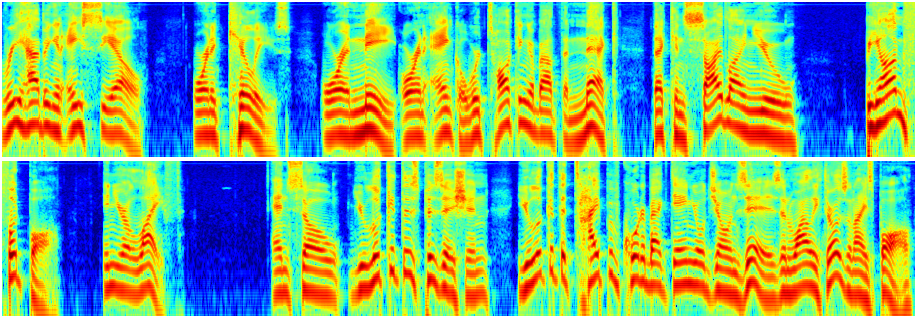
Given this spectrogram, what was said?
rehabbing an ACL or an Achilles or a knee or an ankle. We're talking about the neck that can sideline you beyond football in your life. And so you look at this position, you look at the type of quarterback Daniel Jones is, and while he throws a nice ball,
